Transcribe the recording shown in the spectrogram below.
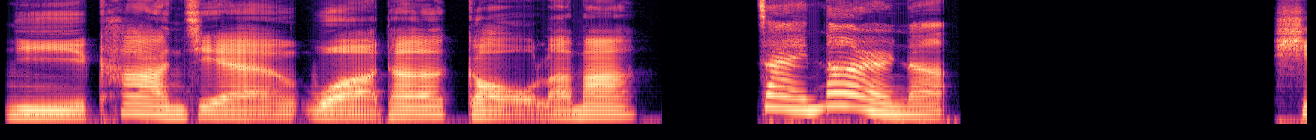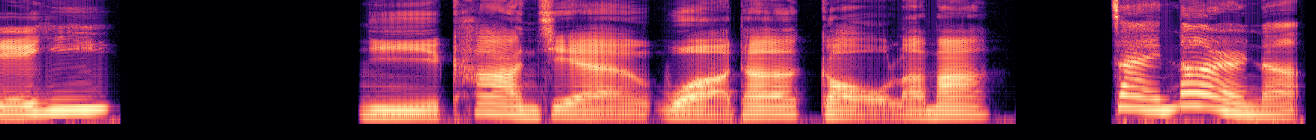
你看见我的狗了吗？在那儿呢。十一，你看见我的狗了吗？在那儿呢。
